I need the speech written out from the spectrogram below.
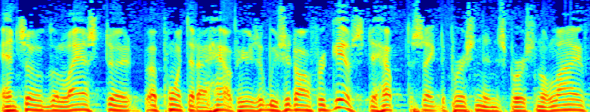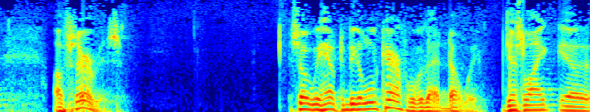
And so the last uh, point that I have here is that we should offer gifts to help the saintly person in his personal life of service. So we have to be a little careful with that, don't we? Just like uh,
